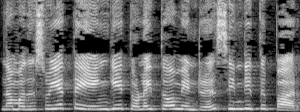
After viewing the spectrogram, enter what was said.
நமது சுயத்தை எங்கே தொலைத்தோம் என்று சிந்தித்துப் பார்.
